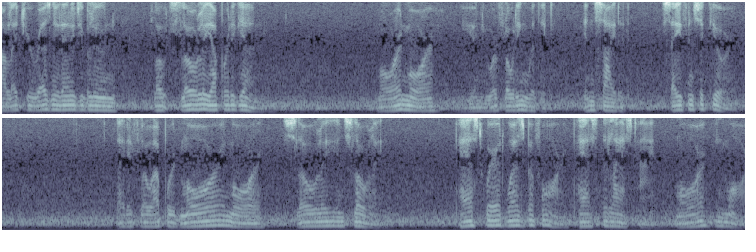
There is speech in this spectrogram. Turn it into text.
Now let your resonant energy balloon float slowly upward again. More and more, and you are floating with it, inside it, safe and secure. Let it flow upward more and more, slowly and slowly, past where it was before, past the last time, more and more.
